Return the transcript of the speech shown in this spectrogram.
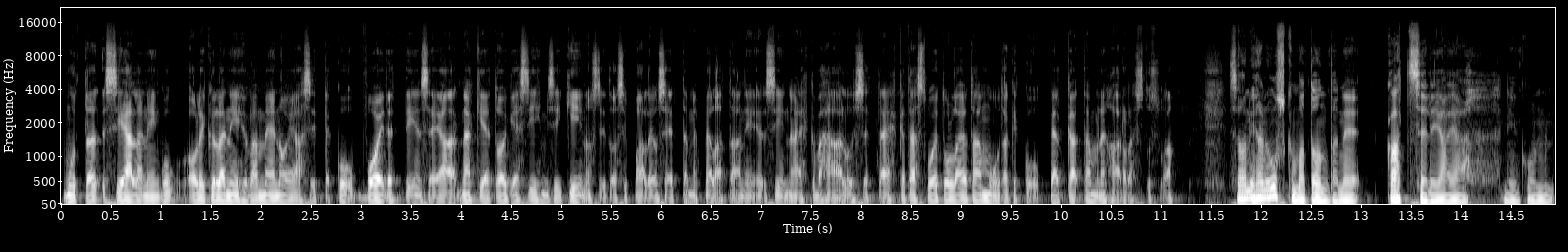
mutta siellä niin kuin oli kyllä niin hyvä meno ja sitten kun voitettiin se ja näki, että oikeasti ihmisiä kiinnosti tosi paljon se, että me pelataan, niin siinä ehkä vähän älyisi, että ehkä tästä voi tulla jotain muutakin kuin pelkkä tämmöinen harrastus vaan. Se on ihan uskomatonta ne katselija ja niin kuin,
